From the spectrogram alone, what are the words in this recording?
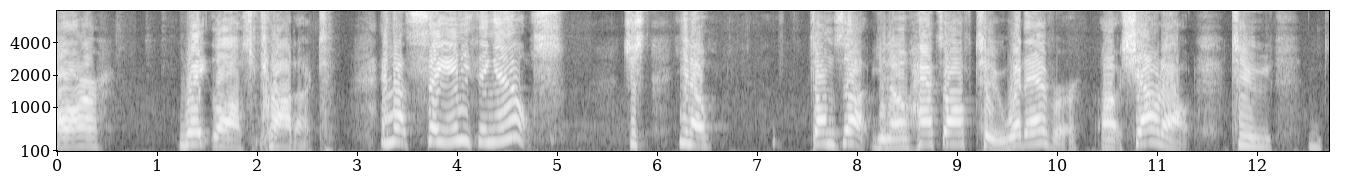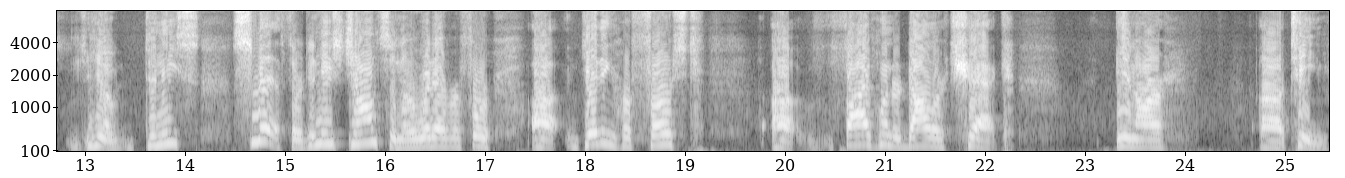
our weight loss product. And not say anything else. Just, you know, thumbs up, you know, hats off to, whatever. Uh, shout out to, you know, Denise Smith or Denise Johnson or whatever for uh, getting her first uh, $500 check in our uh, team.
